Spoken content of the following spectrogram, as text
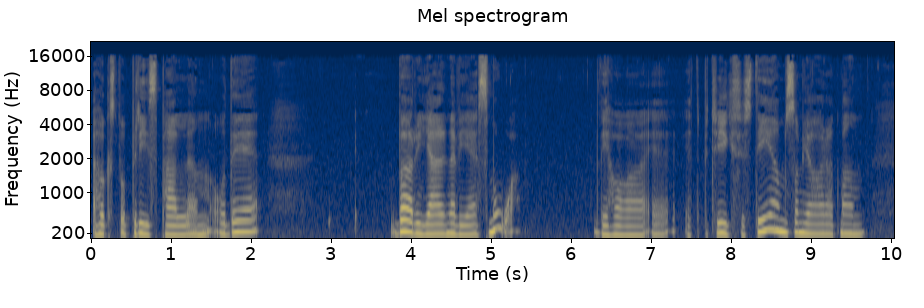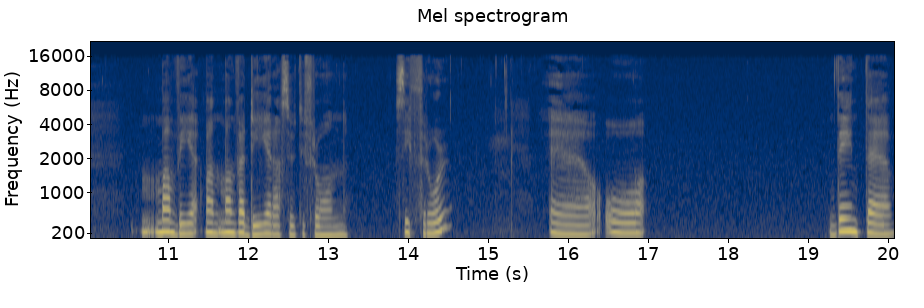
högst på prispallen och det börjar när vi är små. Vi har eh, ett betygssystem som gör att man, man, vet, man, man värderas utifrån siffror. Eh, och det är inte...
